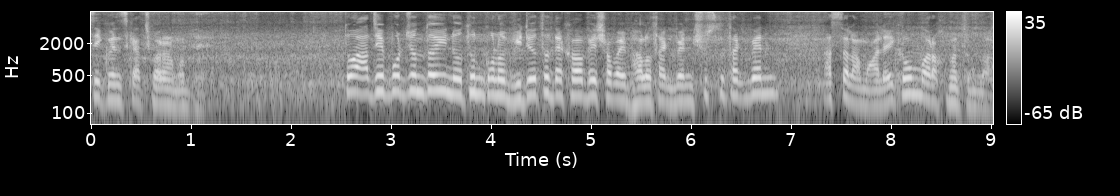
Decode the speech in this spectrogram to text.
সিকোয়েন্স কাজ করার মধ্যে। তো আজ এ পর্যন্তই। নতুন কোনো ভিডিও তো দেখা হবে। সবাই ভালো থাকবেন, সুস্থ থাকবেন। আসসালামু আলাইকুম রহমতুল্লাহ।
